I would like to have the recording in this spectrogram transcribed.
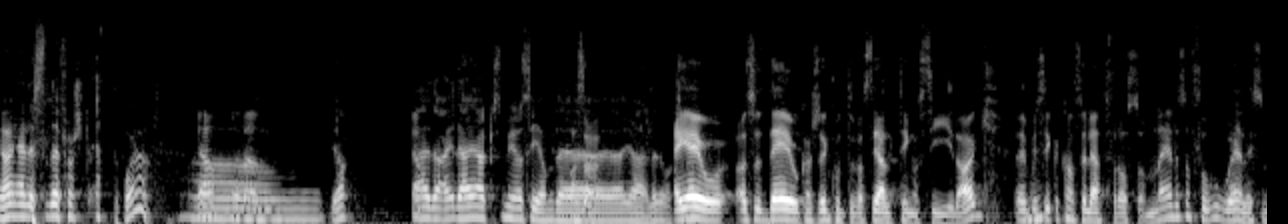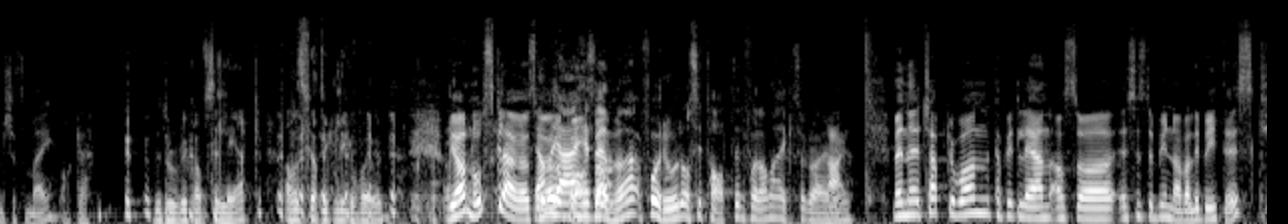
Ja, jeg leste det først etterpå, jeg. Ja, det er Eh, ja. Nei, det, er, det er ikke så mye å si om det, Altså, jeg heller. Det Jeg er jo, altså, det er jo kanskje en kontroversiell ting å si i dag. Jeg blir sikkert kansellert for det også, men nei, det sånn forordet er liksom ikke for meg. så- Ok. Du tror du blir kansellert av å si at du ikke liker forord? Vi har norsklærere som Ja, jeg er helt enig med deg. Forord og sitater foran er jeg ikke så glad i lenger. Men uh, chapter one, kapittel 1, altså, jeg syns det begynner veldig britisk.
